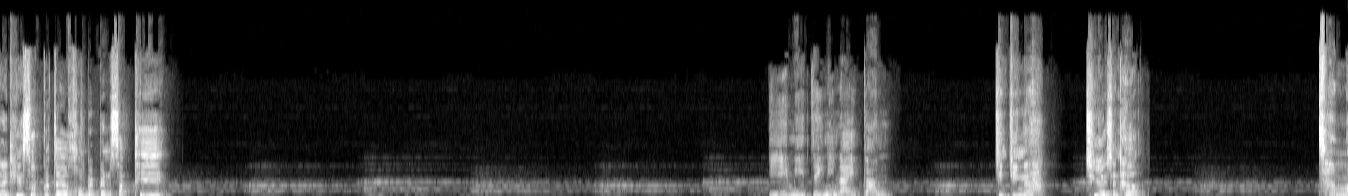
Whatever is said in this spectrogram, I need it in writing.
ในที่สุดก็เจอคนไปเป็นสักที ผีมีจริงที่ไหนกัน จริง ๆ นะ เชื่อฉันเถอะ ทำไม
